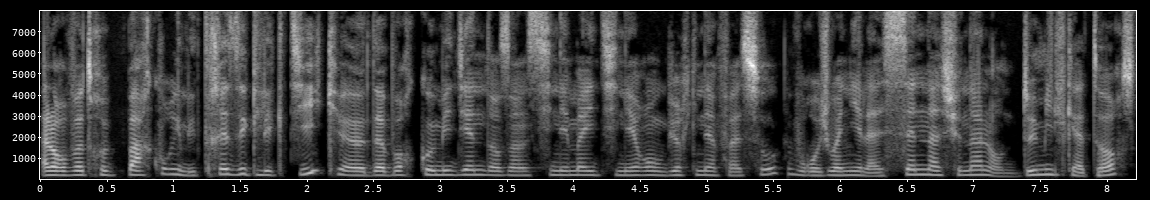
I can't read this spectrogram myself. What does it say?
Alors votre parcours, il est très éclectique. Euh, d'abord comédienne dans un cinéma itinérant au Burkina Faso. Vous rejoignez la scène nationale en 2014.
